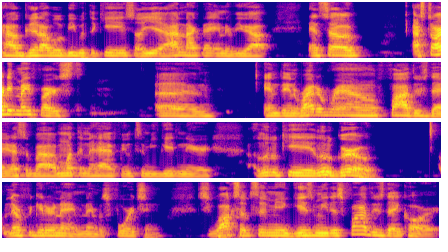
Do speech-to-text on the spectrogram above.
how good I would be with the kids. So yeah, I knocked that interview out. And so I started May 1st. Uh, and then right around Father's Day, that's about a month and a half into me getting there, a little kid, a little girl, I'll never forget her name. Her name was Fortune. She walks up to me and gives me this Father's Day card.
